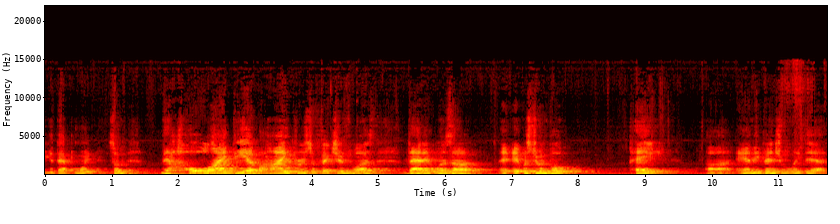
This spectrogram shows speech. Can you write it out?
You get that point? So the whole idea behind crucifixion was that it was a, it was to invoke pain uh, and eventually death.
